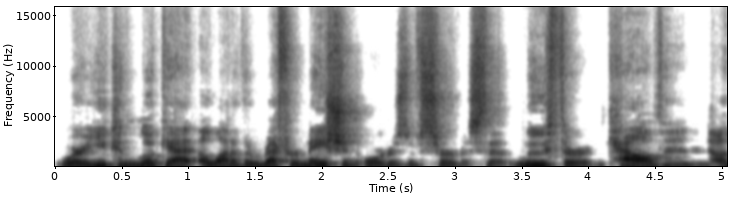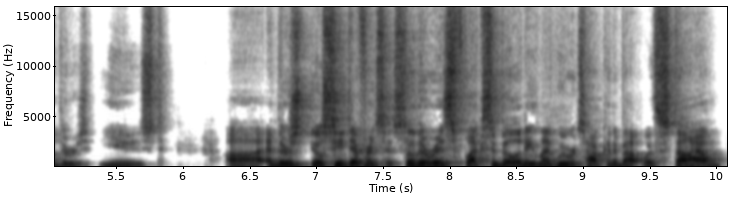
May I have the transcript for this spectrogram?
where you can look at a lot of the Reformation orders of service that Luther and Calvin and others used. Uh, and there's you'll see differences. So there is flexibility, like we were talking about with style.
